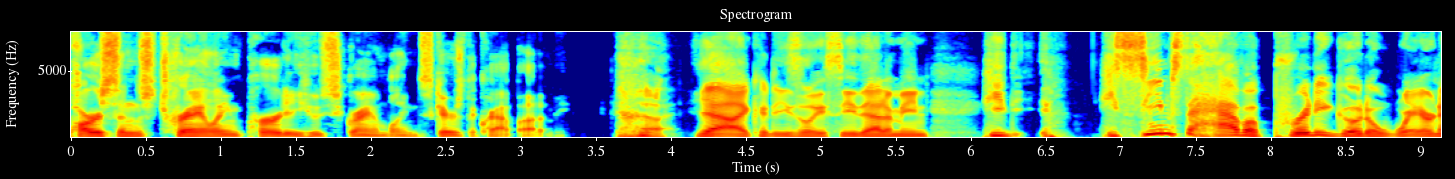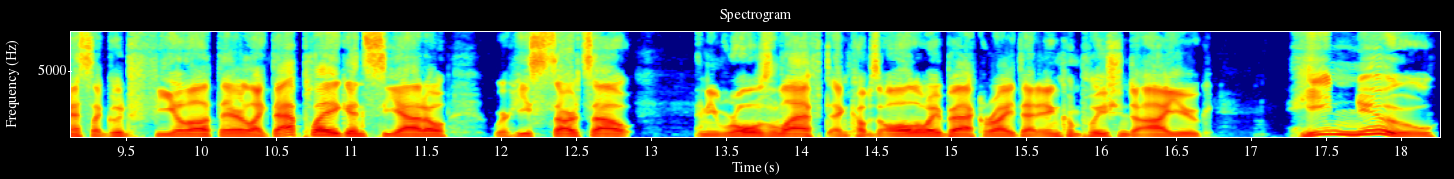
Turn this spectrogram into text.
Parsons trailing Purdy who's scrambling scares the crap out of me. yeah, I could easily see that. I mean, he he seems to have a pretty good awareness, a good feel out there. Like that play against Seattle, where he starts out and he rolls left and comes all the way back right, that incompletion to Aiyuk. He knew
